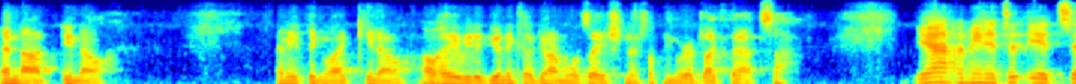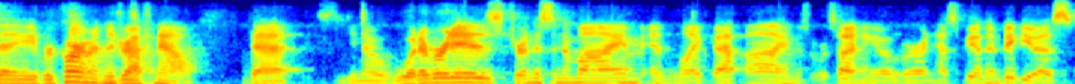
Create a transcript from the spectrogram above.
and not, you know, anything like, you know, oh, hey, we did Unicode normalization or something weird like that. So, Yeah, I mean, it's, a- it's a requirement in the draft now that, you know, whatever it is, turn this into mime and like that mime is what we're signing over and has to be unambiguous,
